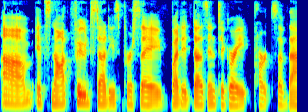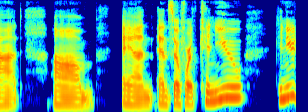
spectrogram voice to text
Um, it's not food studies per se, but it does integrate parts of that, um, and and so forth. Can you can you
